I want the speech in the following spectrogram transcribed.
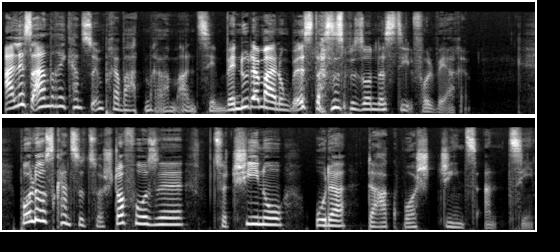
Alles andere kannst du im privaten Rahmen anziehen, wenn du der Meinung bist, dass es besonders stilvoll wäre. Polos kannst du zur Stoffhose, zur Chino oder Dark Wash Jeans anziehen.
